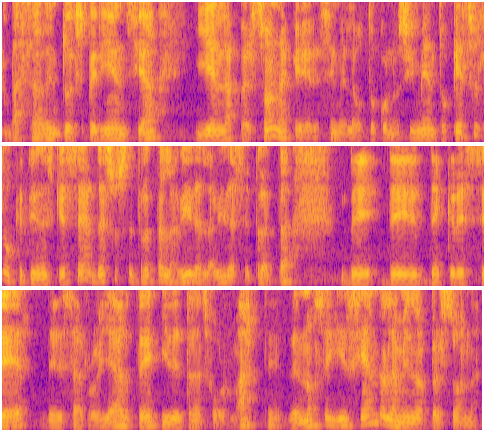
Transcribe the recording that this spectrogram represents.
basada en tu experiencia y en la persona que eres, en el autoconocimiento, que eso es lo que tienes que hacer, de eso se trata la vida, la vida se trata de, de, de crecer de desarrollarte y de transformarte, de no seguir siendo la misma persona.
